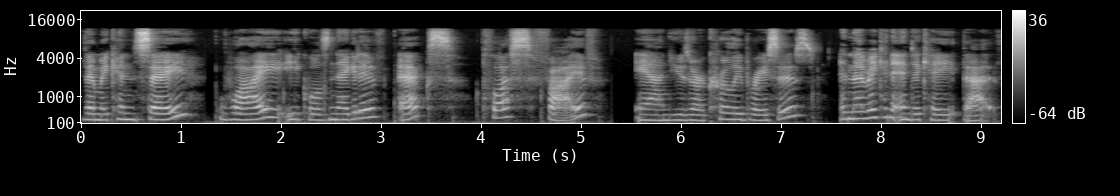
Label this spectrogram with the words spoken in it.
Then we can say y equals negative x plus 5 and use our curly braces and then we can indicate that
